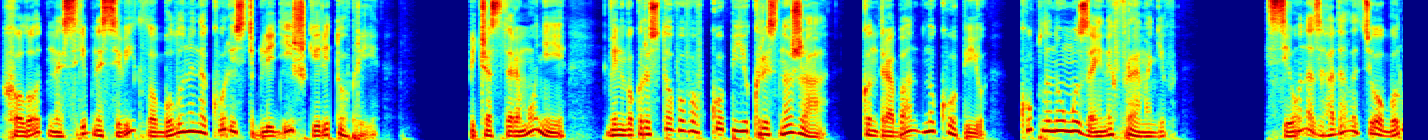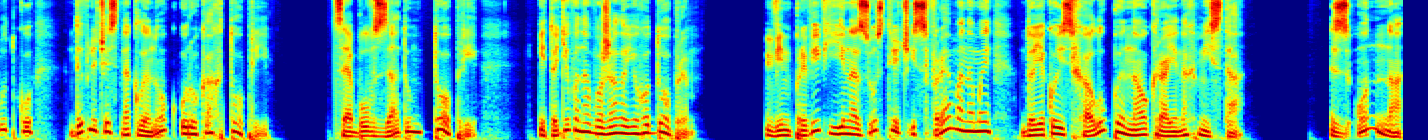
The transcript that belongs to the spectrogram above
Холодне, срібне світло було не на користь блідій шкірі Топрі. Під час церемонії він використовував копію крисножа, контрабандну копію, куплену у музейних фременів. Сіона згадала цю оборудку, дивлячись на клинок у руках Топрі. Це був задум Топрі, і тоді вона вважала його добрим. Він привів її на зустріч із фременами до якоїсь халупи на окраїнах міста. З Онна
